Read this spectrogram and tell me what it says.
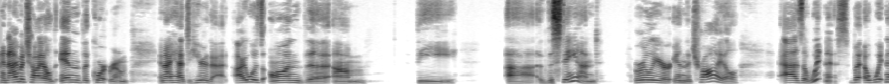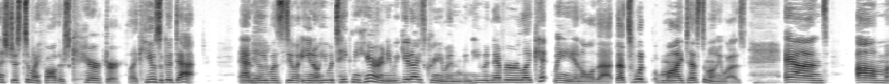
And I'm a child in the courtroom, and I had to hear that. I was on the um, the uh, the stand earlier in the trial as a witness, but a witness just to my father's character. Like he was a good dad. And yeah. he was doing, you know, he would take me here and he would get ice cream and, and he would never like hit me and all of that. That's what my testimony was. And um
